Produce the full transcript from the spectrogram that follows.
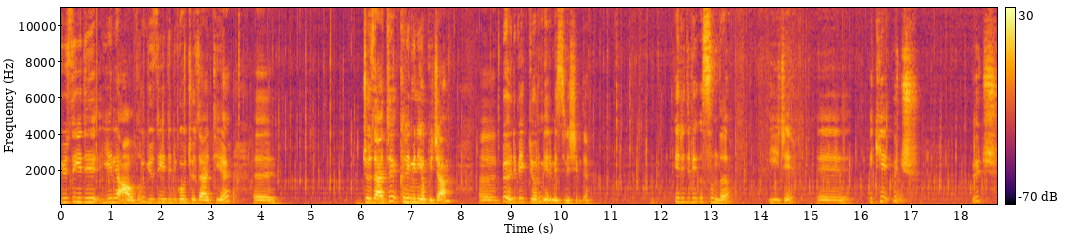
%7 yeni aldım. %7 Ligol çözeltiye e, çözelti kremini yapacağım. E, böyle bekliyorum erimesini şimdi. Eridi ve ısındı iyice. 2 3 3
